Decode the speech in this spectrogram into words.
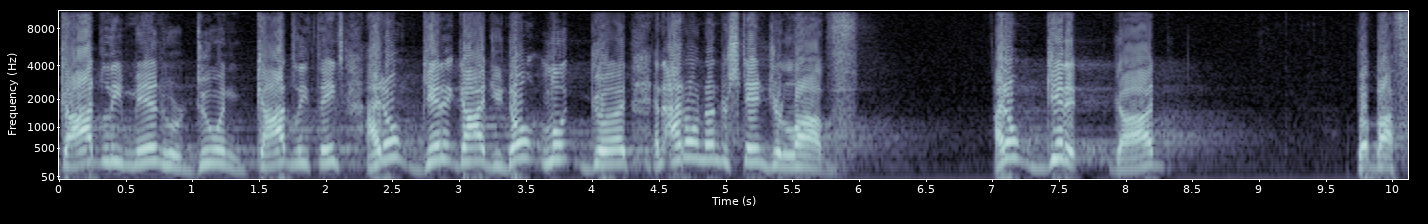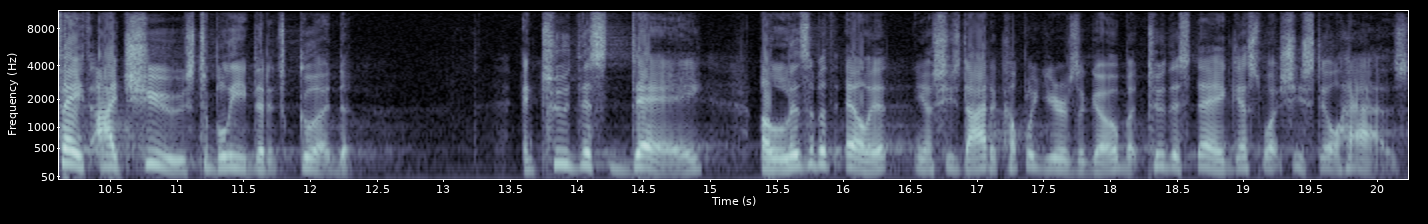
godly men who are doing godly things. I don't get it, God. You don't look good, and I don't understand your love. I don't get it, God. But by faith, I choose to believe that it's good. And to this day, Elisabeth Elliot, you know, she's died a couple of years ago, but to this day, guess what she still has?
